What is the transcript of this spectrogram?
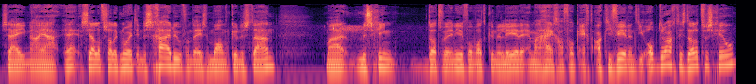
zei, nou ja, hè, zelf zal ik nooit in de schaduw van deze man kunnen staan. Maar misschien dat we in ieder geval wat kunnen leren. En maar hij gaf ook echt activerend die opdracht. Is dat het verschil?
